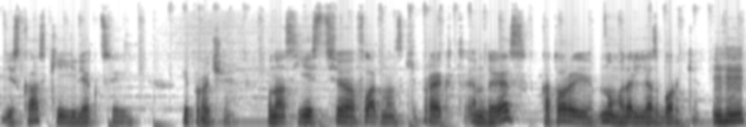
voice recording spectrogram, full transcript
и сказки, и лекции, и прочее. У нас есть э, флагманский проект МДС, который, ну, модель для сборки, угу.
